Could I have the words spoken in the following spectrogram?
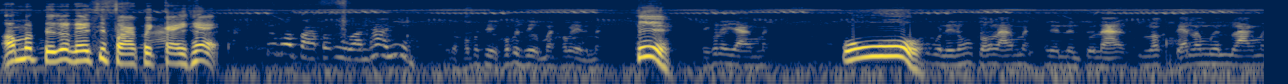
เอามันเป็นจังไดที่ฝากไปไกลแท้ซึ่งว่าปากตัวอุวันท่านี่เดี๋ยวเขาไปซื้อเขาไปซื้อไหมเขาไปเห็นไหมที่เห็นคนละยางไหมโอ้อุบลในห้องสองล้างไหมเรียนหนึ่งตัวนาลักแสนลังเงินล้างไหม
